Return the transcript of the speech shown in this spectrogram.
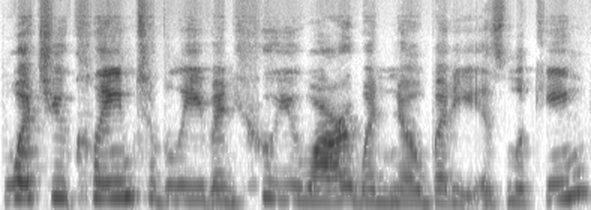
what you claim to believe and who you are when nobody is looking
